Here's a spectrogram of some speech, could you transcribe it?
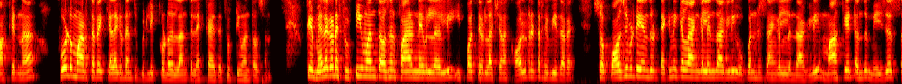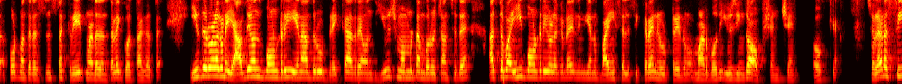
ಮಾರ್ಕೆಟ್ನ ಹೋಲ್ಡ್ ಮಾಡ್ತಾರೆ, ಕೆಳಗಡೆ ಅಂತೂ ಬಿಡ್ಲಿಕ್ಕೆ ಕೊಡೋದಿಲ್ಲ ಅಂತ ಲೆಕ್ಕ ಇದೆ ಫಿಫ್ಟಿ ಒನ್ ತೌಸಂಡ್ ಓಕೆ ಮೇಲೆಗಡೆ fifty one thousand five hundred level ಅಲ್ಲಿ ಇಪ್ಪತ್ತೆರಡು ಲಕ್ಷ ಕಾಲ್ ರೇಟರ್ ಹೆವಿ ಇದ್ದಾರೆ ಸೊ ಪಾಸಿಬಿಲಿಟಿ ಏನಂದ್ರೆ ಟೆಕ್ನಿಕಲ್ ಆಂಗಲ್ ಇಂದ ಆಗಲಿ ಓಪನ್ ಆಂಗಲ್ ಇಂದ ಆಗಲಿ ಮಾರ್ಕೆಟ್ ಒಂದು ಮೇಜರ್ ಸಪೋರ್ಟ್ ಮತ್ತೆ ರೆಸಿಸ್ಟೆನ್ಸ್ನ ಕ್ರಿಯೇಟ್ ಮಾಡೋದಂತಲೇ ಗೊತ್ತಾಗುತ್ತೆ. ಇದರೊಳಗಡೆ ಯಾವುದೇ ಒಂದು ಬೌಂಡ್ರಿ ಏನಾದರೂ ಬ್ರೇಕ್ ಆದ್ರೆ ಒಂದು ಹ್ಯೂಜ್ ಮೊಮೆಂಟಮ್ ಬರೋ ಚಾನ್ಸ್ ಇದೆ. ಅಥವಾ ಈ ಬೌಂಡ್ರಿ ಒಳಗಡೆ ನಿಮಗೆ ಏನು ಸೆಲ್ ಸಿಕ್ಕರೆ ನೀವು ಟ್ರೇಡ್ ಮಾಡಬಹುದು using the option chain okay so let us see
